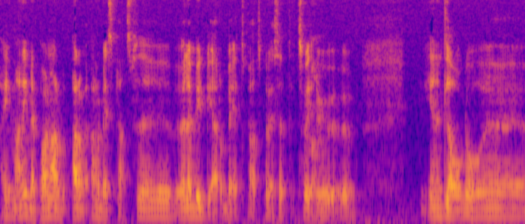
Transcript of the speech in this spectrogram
Är man inne på en ar- ar- arbetsplats eller byggarbetsplats på det sättet så är det ju enligt lag då eh,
